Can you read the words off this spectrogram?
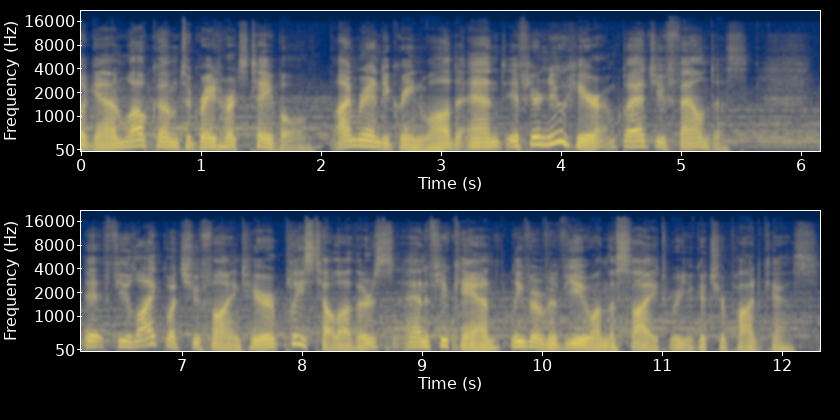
again. Welcome to Great Hearts Table. I'm Randy Greenwald, and if you're new here, I'm glad you found us. If you like what you find here, please tell others, and if you can, leave a review on the site where you get your podcasts.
